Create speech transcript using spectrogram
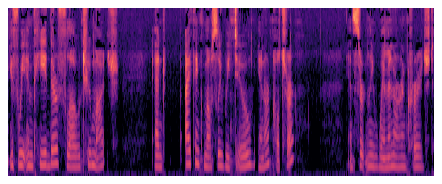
If we impede their flow too much, and I think mostly we do in our culture, and certainly women are encouraged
